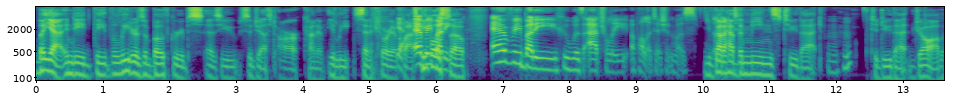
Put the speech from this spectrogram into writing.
But yeah, indeed, the the leaders of both groups, as you suggest, are kind of elite senatorial Yeah, class everybody. people. So Everybody who was actually a politician was you've got to have the means to that Mhm. to do that job.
